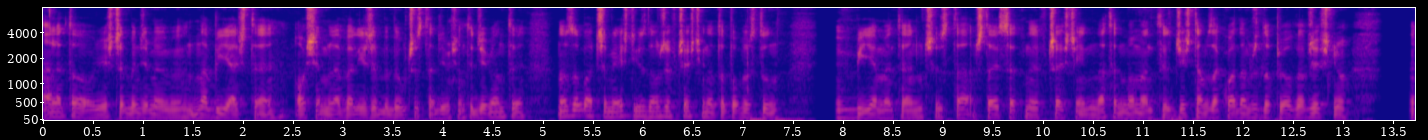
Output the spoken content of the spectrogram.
Ale to jeszcze będziemy nabijać te 8 leveli, żeby był 399. No zobaczymy, jeśli zdążę wcześniej, no to po prostu wbijemy ten 300, 400 wcześniej. Na ten moment gdzieś tam zakładam, że dopiero we wrześniu y,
